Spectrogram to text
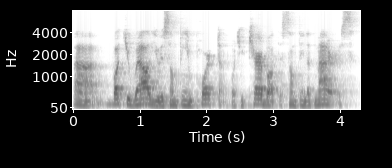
uh, what you value is something important. What you care about is something that matters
